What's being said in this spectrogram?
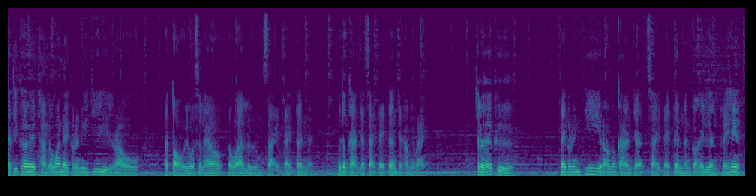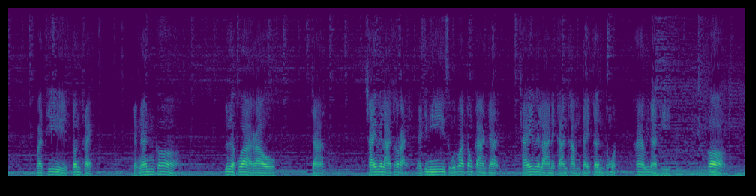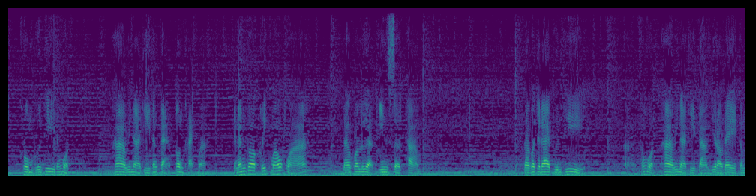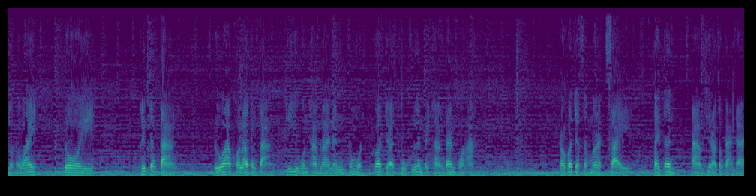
จากที่เคยถามไปว่าในกรณีที่เราตัดต่อวิดีโอเสร็จแล้ว แต่ว่าลืมใส่ไตเติลเนี่ยเมื่อต้องการจะใส่ไตเติลจะทำอย่างไร เฉลยก็คือ ในกรณีที่เราต้องการจะใส่ไตเติลนั้นก็ให้เลื่อน playhead มาที่ต้นแทร็กจากนั้นก็เลือกว่าเราจะใช้เวลาเท่าไหร่ ในที่นี้สมมุติว่าต้องการจะใช้เวลาในการทำไตเติลทั้งหมด 5 วินาที ก็ คลุมพื้นที่ทั้งหมด 5 วินาทีตั้งแต่ต้นแทร็กมา จากนั้นก็คลิกเมาส์ขวา แล้วก็เลือก insert time เราก็จะได้พื้นที่ทั้งหมด 5 วินาทีตามที่เราได้กำหนดเอาไว้ โดยคลิปต่างๆ หรือว่าคอลเลาต่างๆ ที่อยู่บนไทม์ไลน์นั้นทั้งหมดก็จะถูกเลื่อนไปทางด้านขวา เราก็จะสามารถใส่ไตเติลตามที่เราต้องการได้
